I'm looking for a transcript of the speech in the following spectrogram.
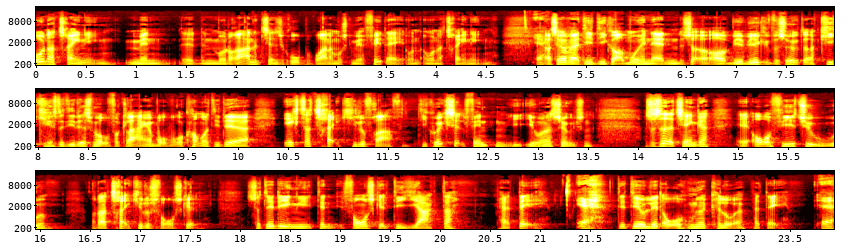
under træningen, men øh, den moderate intense gruppe brænder måske mere fedt af under, under træningen. Ja. Og så kan det være, at de, de går op mod hinanden, så, og vi har virkelig forsøgt at kigge efter de der små forklaringer, hvor, hvor kommer de der ekstra 3 kilo fra, for de kunne ikke selv finde dem i, i undersøgelsen. Og så sidder jeg og tænker, øh, over 24 uger, og der er 3 kilos forskel, så det er det egentlig den forskel, de jagter per dag. Ja. Det, det er jo lidt over 100 kalorier per dag. Ja.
